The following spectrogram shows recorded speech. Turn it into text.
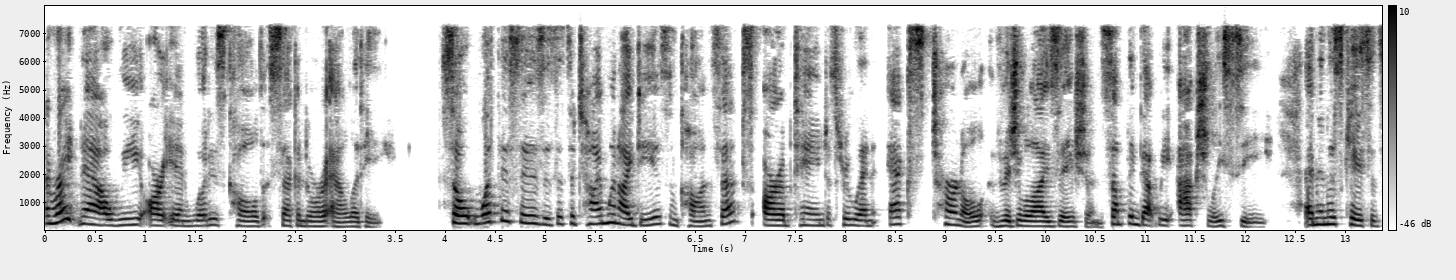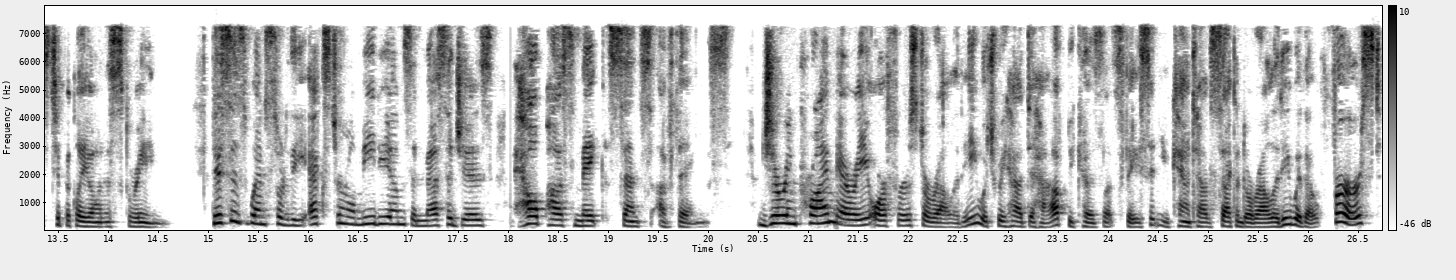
And right now, we are in what is called second orality. So, what this is, is it's a time when ideas and concepts are obtained through an external visualization, something that we actually see. And in this case, it's typically on a screen. This is when sort of the external mediums and messages help us make sense of things. During primary or first orality, which we had to have because let's face it, you can't have second orality without first,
